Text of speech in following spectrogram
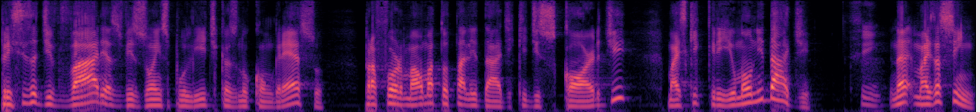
Precisa de várias visões políticas no Congresso para formar uma totalidade que discorde, mas que crie uma unidade Sim. né? Mas assim,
